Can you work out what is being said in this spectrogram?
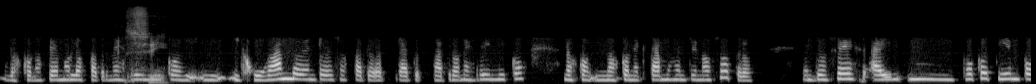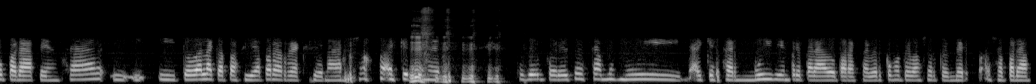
los conocemos los patrones rítmicos y, y, jugando dentro de esos patrones rítmicos nos nos conectamos entre nosotros entonces hay poco tiempo para pensar y, y, toda la capacidad para reaccionar, ¿no? hay que tener. Entonces por eso estamos muy, hay que estar muy bien preparado para saber cómo te va a sorprender, o sea, para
